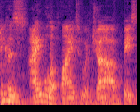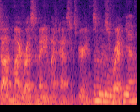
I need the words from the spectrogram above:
Because I will apply to a job based on my resume and my past experiences, Mm, right? Yeah.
